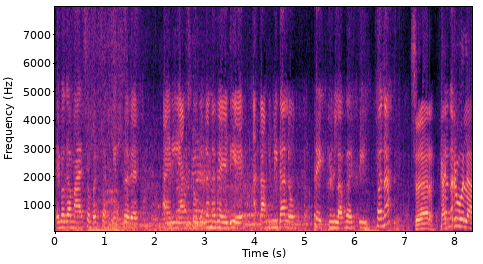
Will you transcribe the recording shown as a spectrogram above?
हे बघा माझ्यासोबत संकेत सर आहेत. आणि आम्ही दोघे जण रेडी आहे. आता आम्ही निघालो ट्रेकिंगला वरती. हो ना? सर काहीतरी बोला.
